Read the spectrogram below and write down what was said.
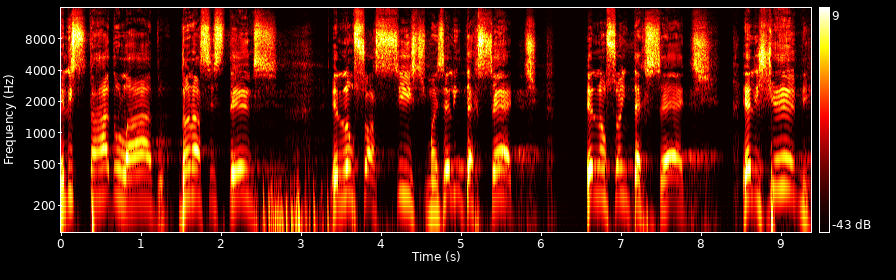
Ele está do lado, dando assistência. Ele não só assiste, mas ele intercede. Ele não só intercede, ele geme.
